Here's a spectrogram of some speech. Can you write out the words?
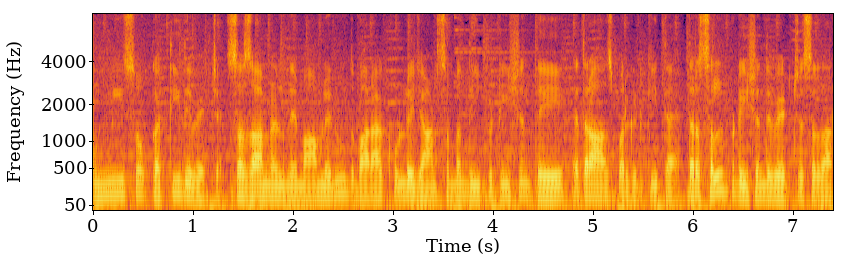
1931 ਦੇ ਵਿੱਚ ਸਜ਼ਾ ਮਿਲਣ ਦੇ ਮਾਮਲੇ ਨੂੰ ਦੁਬਾਰਾ ਖੋਲ੍ਹੇ ਜਾਣ ਸੰਬੰਧੀ ਪਟੀਸ਼ਨ ਤੇ ਇਤਰਾਜ਼ ਪ੍ਰਗਟ ਕੀਤਾ ਹੈ। ਦਰਅਸਲ, ਪਟੀਸ਼ਨ ਦੇ ਵਿੱਚ ਸਰਦਾਰ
